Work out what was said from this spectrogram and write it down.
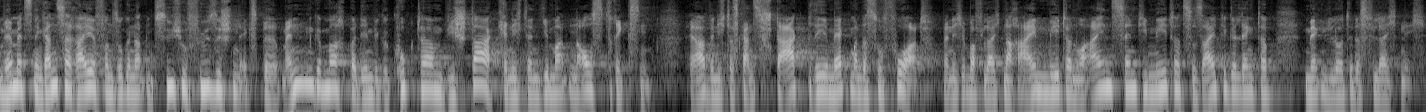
Und wir haben jetzt eine ganze Reihe von sogenannten psychophysischen Experimenten gemacht, bei denen wir geguckt haben, wie stark kann ich denn jemanden austricksen. Ja, wenn ich das ganz stark drehe, merkt man das sofort. Wenn ich aber vielleicht nach einem Meter nur einen Zentimeter zur Seite gelenkt habe, merken die Leute das vielleicht nicht.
